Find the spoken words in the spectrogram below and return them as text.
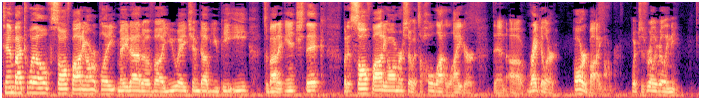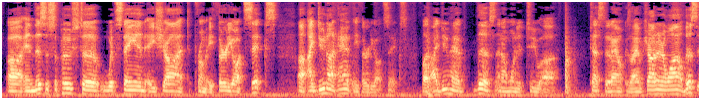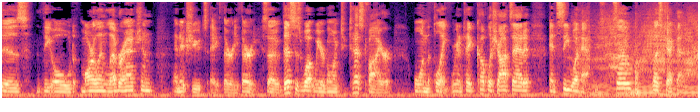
10 by 12 soft body armor plate made out of uh, UHMWPE. It's about an inch thick, but it's soft body armor, so it's a whole lot lighter than uh, regular hard body armor, which is really, really neat. Uh, and this is supposed to withstand a shot from a 30-06. Uh, I do not have a 30-06. But I do have this, and I wanted to uh, test it out because I haven't shot it in a while. This is the old Marlin lever action, and it shoots a 30-30. So this is what we are going to test fire on the plate. We're going to take a couple of shots at it and see what happens. So let's check that out.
